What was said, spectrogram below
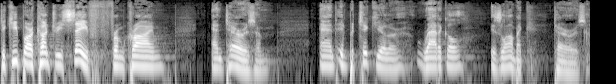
to keep our country safe from crime and terrorism, and in particular, radical Islamic terrorism.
